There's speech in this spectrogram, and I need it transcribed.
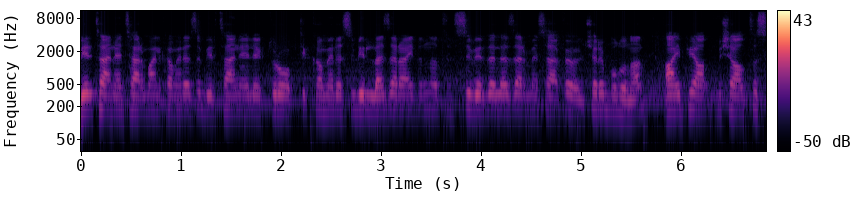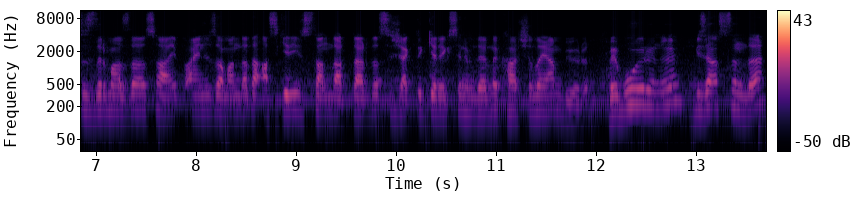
bir tane termal kamerası, bir tane elektrooptik kamerası, bir lazer aydınlatıcısı, bir de lazer mesafe ölçeri bulunan IP66 sızdırmazlığa sahip aynı zamanda da askeri standartlarda sıcaklık gereksinimlerini karşılayan bir ürün. Ve bu ürünü biz aslında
